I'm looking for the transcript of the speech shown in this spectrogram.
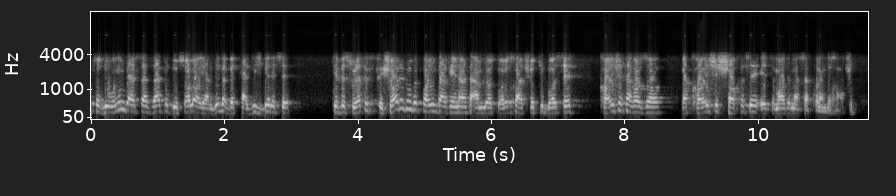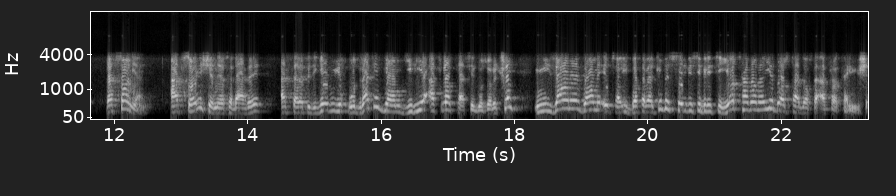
تا دو نیم درصد ظرف دو سال آینده و به تدریج برسه که به صورت فشار رو به پایین بر قیمت املاک وارد خواهد شد که باعث کاهش تقاضا و کاهش شاخص اعتماد مصرف کننده خواهد شد. و ثانیا افزایش نرخ بهره از طرف دیگه روی قدرت وامگیری افراد تاثیر گذاره. چون میزان وام اعطایی با توجه به سرویسیبیلیتی یا توانایی بازپرداخت افراد تعیین میشه.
